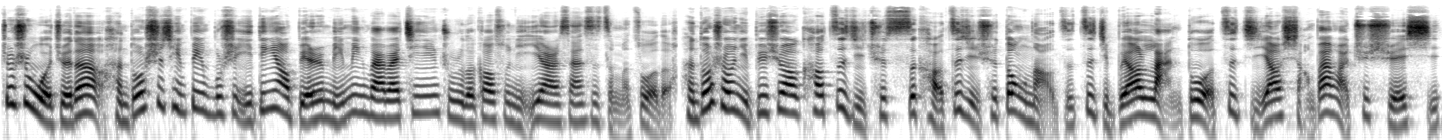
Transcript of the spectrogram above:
就是我觉得很多事情并不是一定要别人明明白白、清清楚楚的告诉你一二三四怎么做的，很多时候你必须要靠自己去思考，自己去动脑子，自己不要懒惰，自己要想办法去学习，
